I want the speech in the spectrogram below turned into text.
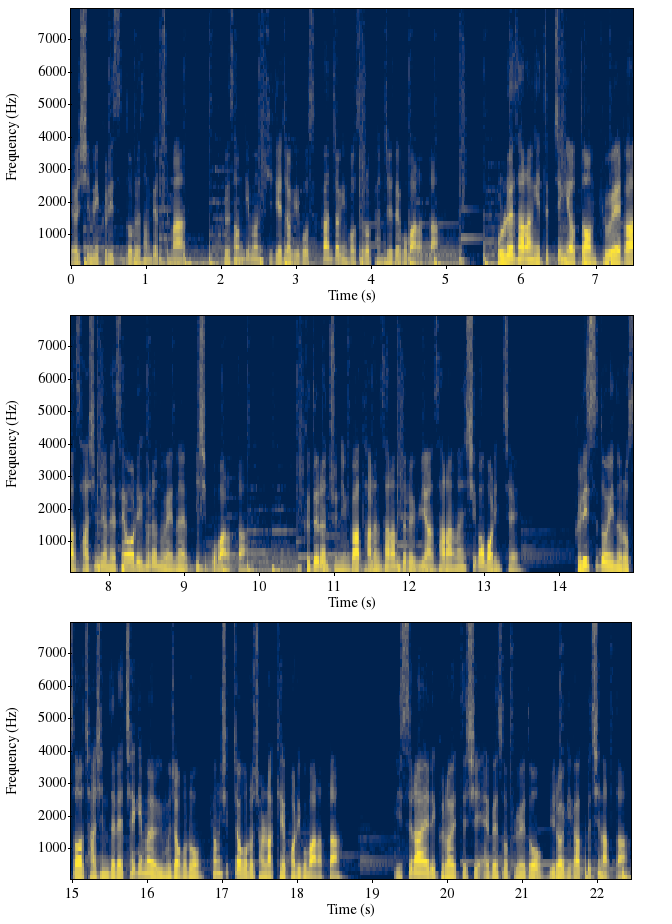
열심히 그리스도를 섬겼지만 그 섬김은 기계적이고 습관적인 것으로 변질되고 말았다. 본래 사랑이 특징이었던 교회가 40년의 세월이 흐른 후에는 이식고 말았다. 그들은 주님과 다른 사람들을 위한 사랑은 식어버린 채 그리스도인으로서 자신들의 책임을 의무적으로 형식적으로 전락해 버리고 말았다. 이스라엘이 그러했듯이 에베소 교회도 미러기가 끝이 났다.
